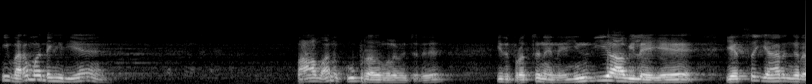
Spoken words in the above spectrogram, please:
நீ வரமாட்டேங்கிறியே. பாவான்னு கூப்பிட்றாரு முதலமைச்சர். இது பிரச்சனைன்னு இந்தியாவிலேயே எஸ்ஐஆருங்கிற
